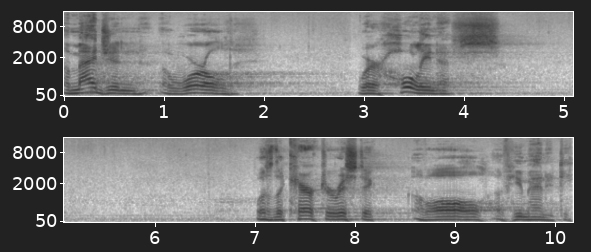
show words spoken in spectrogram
Imagine a world where holiness was the characteristic of all of humanity.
